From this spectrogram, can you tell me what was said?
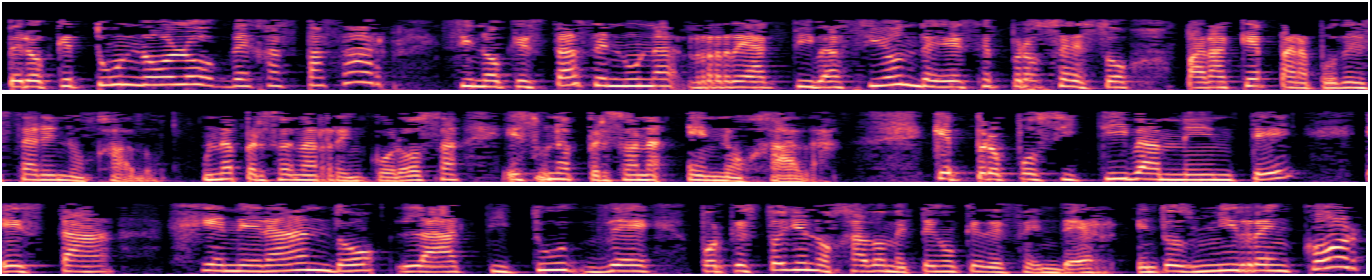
pero que tú no lo dejas pasar sino que estás en una reactivación de ese proceso. ¿Para qué? Para poder estar enojado. Una persona rencorosa es una persona enojada, que propositivamente está generando la actitud de porque estoy enojado me tengo que defender. Entonces mi rencor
